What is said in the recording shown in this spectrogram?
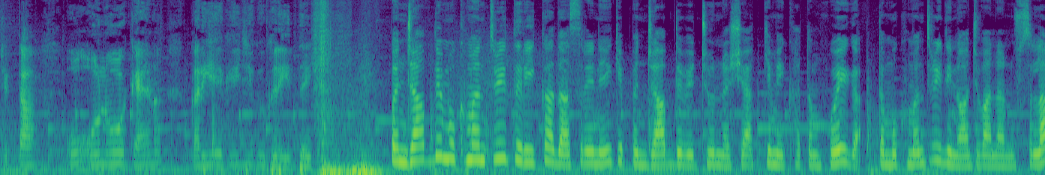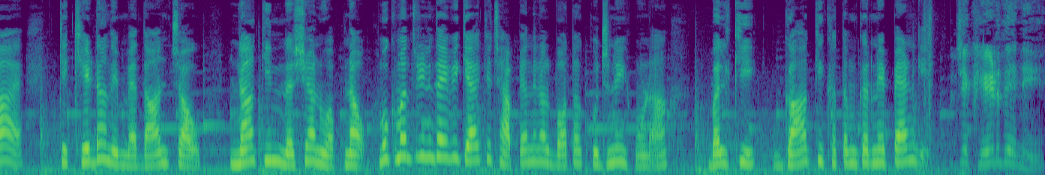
ਚਿੱਟਾ। ਉਹ ਉਹਨੂੰ ਉਹ ਕਹਿਣ, ਕਰੀਏ ਕੀ ਜੀ, ਕੋਈ ਖਰੀਦਦਾ ਹੀ ਪੰਜਾਬ ਦੇ ਮੁੱਖ ਮੰਤਰੀ ਤਰੀਕਾ ਦੱਸ ਰਹੇ ਨੇ ਕਿ ਪੰਜਾਬ ਦੇ ਵਿੱਚੋਂ ਨਸ਼ਾ ਕਿਵੇਂ ਖਤਮ ਹੋਏਗਾ? ਤਾਂ ਮੁੱਖ ਮੰਤਰੀ ਦੀ ਨੌਜਵਾਨਾਂ ਨੂੰ ਸਲਾਹ ਹੈ ਕਿ ਖੇਡਾਂ ਦੇ ਮੈਦਾਨ 'ਚ ਆਓ, ਨਾ ਕਿ ਨਸ਼ਿਆਂ ਨੂੰ ਅਪਣਾਓ। ਮੁੱਖ ਮੰਤਰੀ ਨੇ ਤਾਂ ਇਹ ਵੀ ਕਿਹਾ ਕਿ ਛਾਪਿਆਂ ਦੇ ਨਾਲ ਬਹੁਤਾ ਕੁਝ ਨਹੀਂ ਹੋਣਾ, ਬਲਕਿ ਗਾਹਕ ਹੀ ਖਤਮ ਕਰਨੇ ਪੈਣਗੇ। ਬੱਚੇ ਖੇਡਦੇ ਨੇ,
